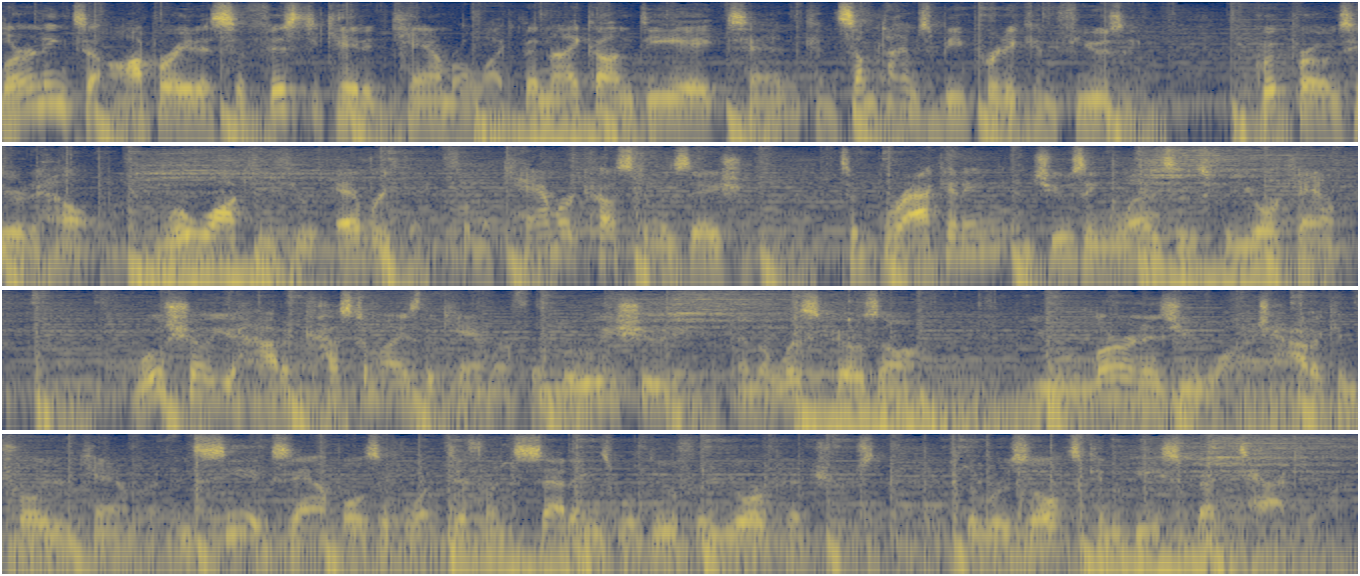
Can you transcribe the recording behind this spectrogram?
Learning to operate a sophisticated camera like the Nikon D810 can sometimes be pretty confusing. QuickPro is here to help. We'll walk you through everything from a camera customization to bracketing and choosing lenses for your camera. We'll show you how to customize the camera for movie shooting and the list goes on. You learn as you watch how to control your camera and see examples of what different settings will do for your pictures. The results can be spectacular.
